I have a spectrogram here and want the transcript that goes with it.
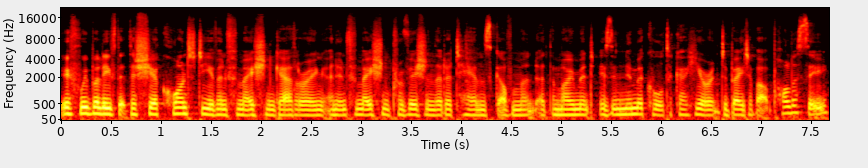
if we believe that the sheer quantity of information gathering and information provision that attends government at the moment is inimical to coherent debate about policy,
